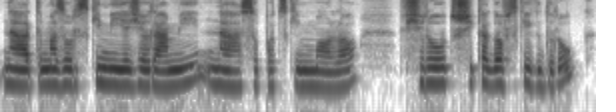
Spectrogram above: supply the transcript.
Nad mazurskimi jeziorami, na sopockim molo, wśród chicagowskich dróg?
